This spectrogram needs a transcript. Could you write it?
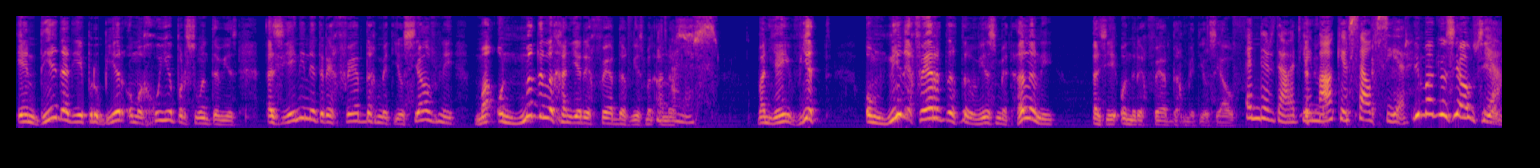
En deurdat jy probeer om 'n goeie persoon te wees, is jy nie net regverdig met jouself nie, maar onmiddellik gaan jy regverdig wees met, Met anders. anders. Want jy weet om nie regverdig te wees met hulle nie, is jy onregverdig met jouself. Inderdaad, jy maak jouself seer. Jy maak jouself seer. Ja.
